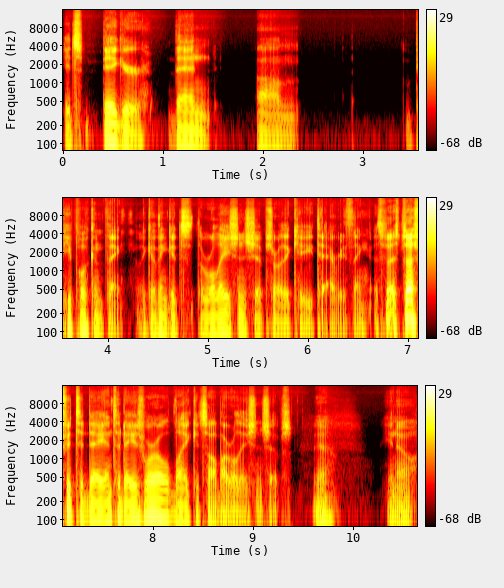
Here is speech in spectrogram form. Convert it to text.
it's bigger than um people can think. Like I think it's the relationships are the key to everything, especially today in today's world. Like it's all about relationships. yeah. You know,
